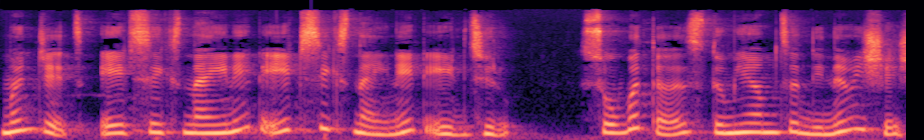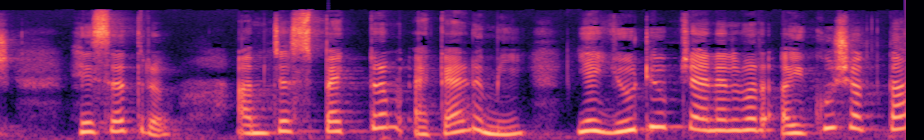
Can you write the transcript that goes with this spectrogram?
म्हणजेच eight six nine eight eight six nine eight eight zero सोबतच तुम्ही आमचं दिनविशेष हे सत्र आमच्या स्पेक्ट्रम अकॅडमी या यूट्यूब चॅनलवर ऐकू शकता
